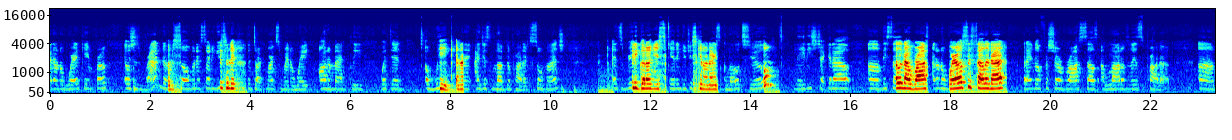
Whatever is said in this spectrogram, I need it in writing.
I don't know where it came from. It was just random. So when I started using it, the dark marks went away automatically within a week, and I I just love the product so much. It's really good on your skin and gives your skin a nice glow too. Check it out. Um, they sell it at Ross. I don't know where else to sell it at, but I know for sure Ross sells a lot of this product. Um,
